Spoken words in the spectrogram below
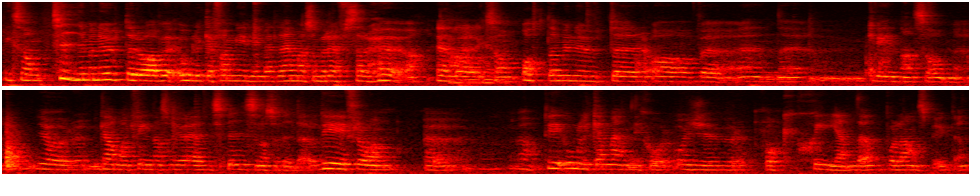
Liksom tio minuter av olika familjemedlemmar som räfsar hö. Eller Ja. liksom åtta minuter av eh, en eh, kvinna som eh, gör, en gammal kvinna som gör eld i spisen och så vidare. Och det är från ja, det är olika människor och djur och skeenden på landsbygden.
